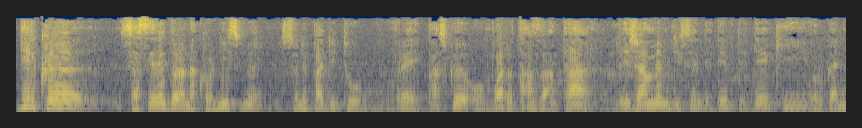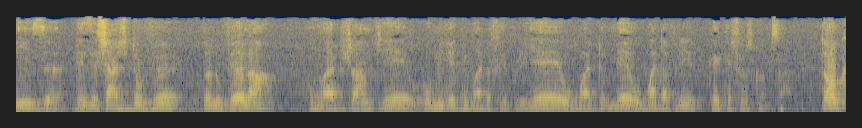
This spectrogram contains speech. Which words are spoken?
dire que ça serait de l'anachronisme, ce n'est pas du tout vrai, parce qu'on voit de temps en temps les gens même du CNDD-FDD qui organisent des échanges de vœux, de nouvel an, au mois de janvier, au milieu du mois de février, au mois de mai, au mois d'avril, quelque chose comme ça. Donc,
